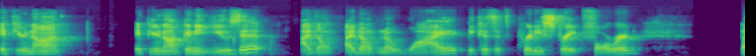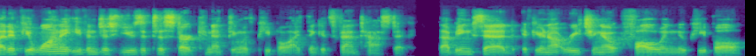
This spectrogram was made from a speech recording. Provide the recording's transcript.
if you're not, if you're not going to use it, I don't, I don't know why, because it's pretty straightforward but if you want to even just use it to start connecting with people, I think it's fantastic. That being said, if you're not reaching out, following new people,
